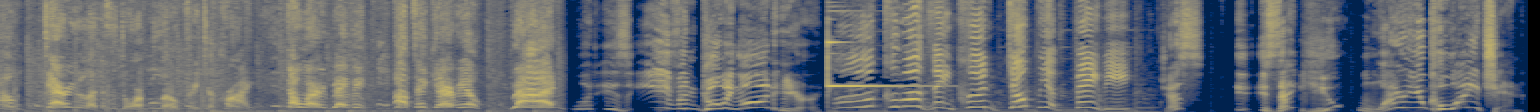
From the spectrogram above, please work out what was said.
How dare you let this adorable little creature cry? Don't worry, baby. I'll take care of you. Run! What is even going on here? Oh, come on, Zane Kun. Don't be a baby. Jess? I- is that you? Why are you Kawaii chan?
